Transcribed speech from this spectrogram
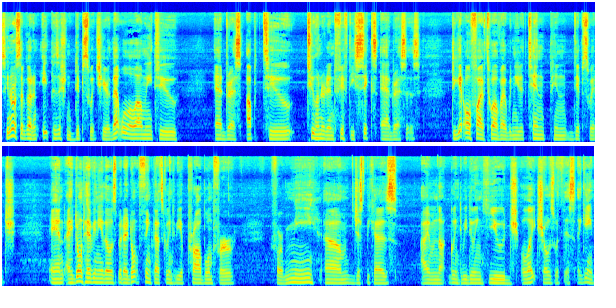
So you notice I've got an 8 position dip switch here. That will allow me to address up to 256 addresses. To get all 512 I would need a 10 pin dip switch. And I don't have any of those, but I don't think that's going to be a problem for for me, um, just because I'm not going to be doing huge light shows with this. Again,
